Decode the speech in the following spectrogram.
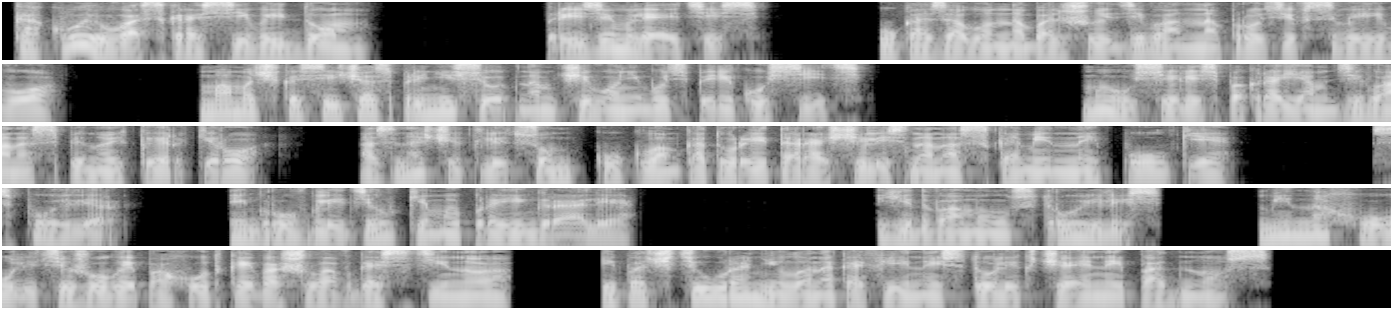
«Какой у вас красивый дом!» «Приземляйтесь», – указал он на большой диван напротив своего. «Мамочка сейчас принесет нам чего-нибудь перекусить». Мы уселись по краям дивана спиной к Эркеру, а значит, лицом к куклам, которые таращились на нас с каминной полки. Спойлер. Игру в гляделке мы проиграли. Едва мы устроились, Минна Хоули тяжелой походкой вошла в гостиную и почти уронила на кофейный столик чайный поднос.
